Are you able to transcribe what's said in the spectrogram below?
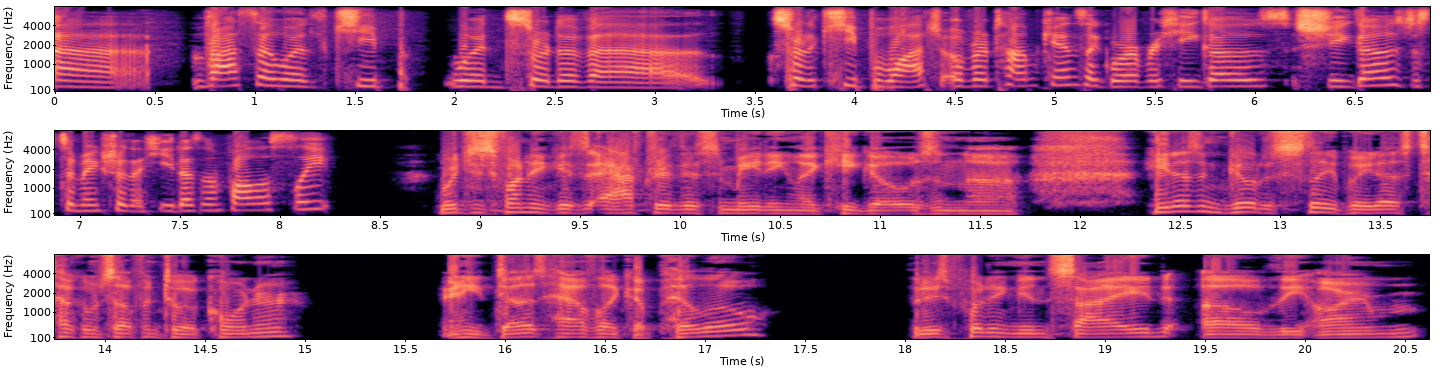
uh, Vasa would keep would sort of uh sort of keep watch over Tompkins, like wherever he goes, she goes, just to make sure that he doesn't fall asleep. Which is funny because after this meeting, like he goes and uh, he doesn't go to sleep, but he does tuck himself into a corner, and he does have like a pillow that he's putting inside of the arm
